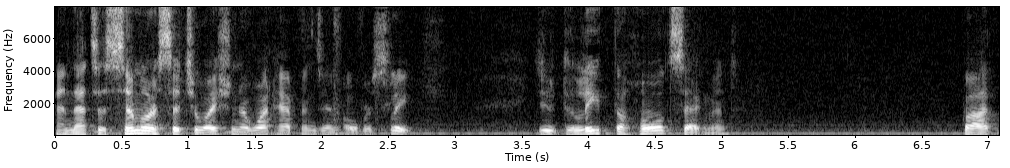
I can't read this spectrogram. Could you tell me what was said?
And that's a similar situation to what happens in oversleep. You delete the hold segment, but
